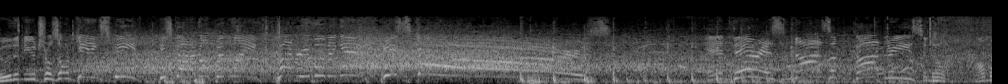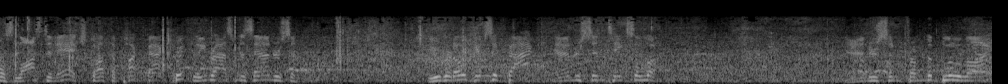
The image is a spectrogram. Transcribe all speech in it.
Through the neutral zone, gaining speed. He's got an open lane. Kadri moving in. He scores! And there is Nazem Kadri's. Almost lost an edge. Got the puck back quickly. Rasmus Andersson. Huberdeau gives it back. Andersson takes a look. Andersson from the blue line.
